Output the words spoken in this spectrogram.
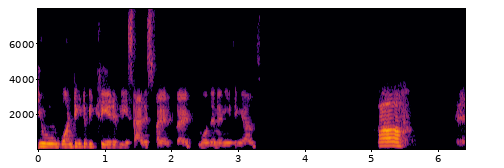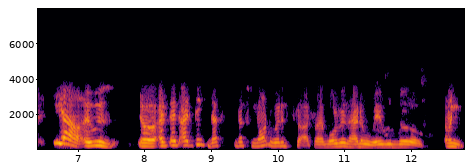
you wanting to be creatively satisfied right? More than anything else. Uh, yeah, it was. Uh, I, I I think that's that's not where it starts. I've always had a way with the. I mean,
